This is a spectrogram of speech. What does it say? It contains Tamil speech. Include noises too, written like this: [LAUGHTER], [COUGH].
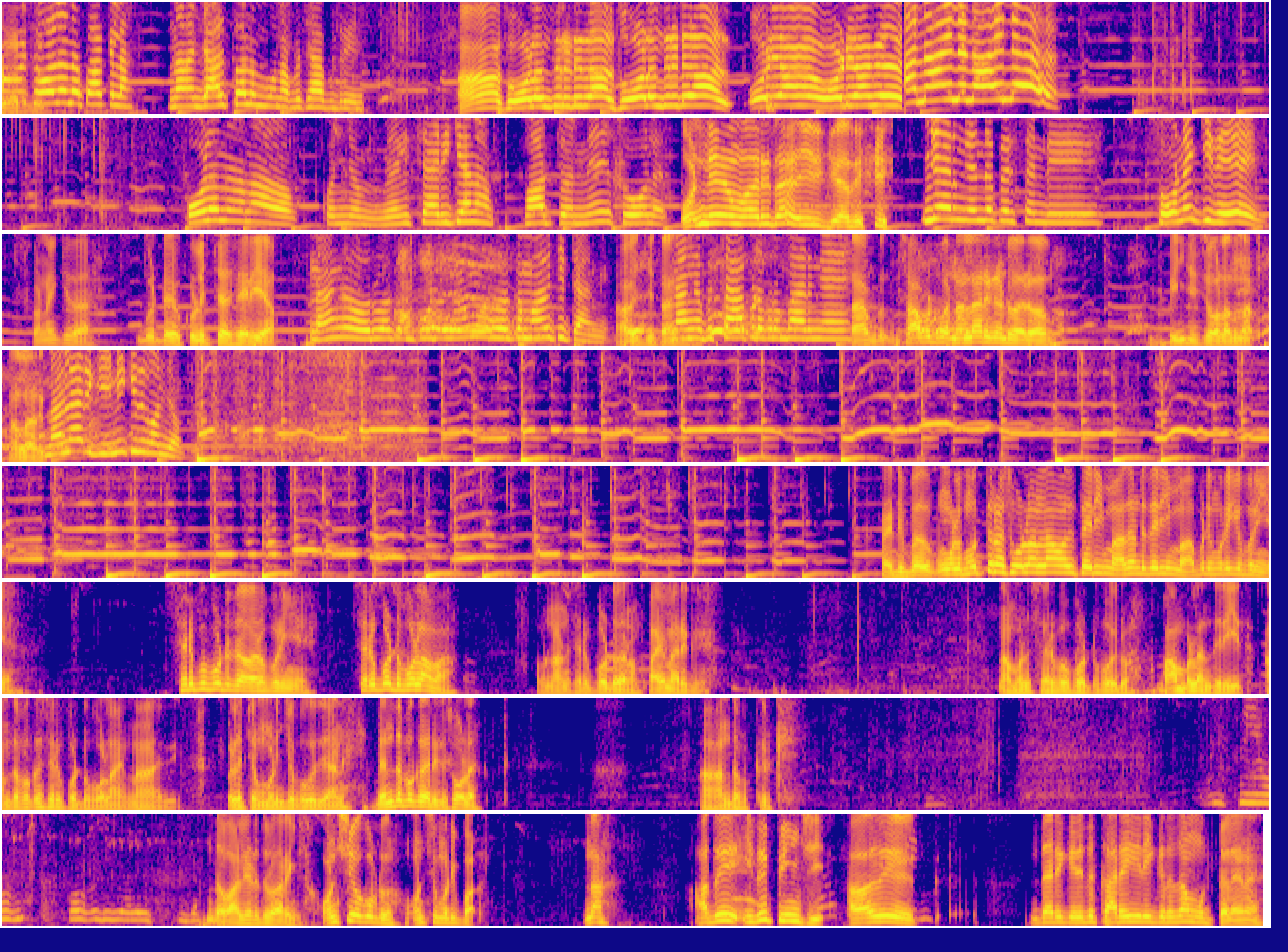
நம்ம சோழனை பார்க்கலாம் நான் ஜாழ்ப்பாணம் அப்ப சாப்பிடுறேன் ஆ சோளம் திருடுறாள் சோளம் திருடுறாள். ஓடியாங்க ஓடியாங்க. நான் இல்ல நான் இல்ல. சோழனை நான் கொஞ்சம் மெலிசாரிக்கா நான் பார்த்தோன்னே சோழன் ஒன்னே மாதிரி தான் இருக்கு அது இங்க இருங்க எந்த பெருசண்டு. சொனக்குதே. சொனைக்குதா? வீட்டு குளிச்சா சரியா? நாங்க ஒரு பக்கம் போடுங்கணும் ஒரு பக்கம் அவிச்சிட்டாங்க. அவிச்சிட்டாங்க. நாங்க இப்ப சாப்பிட போறோம் பாருங்க. சாப்பிடு சாப்பிட்டு பாரு நல்லா இருக்காண்டு வருவா பிஞ்சு சோளம் தான். நல்லா இருக்கு. நல்லா இருக்கு இனிக்குது கொஞ்சம். ரைட். இப்போ உங்களுக்கு முத்தின சோளம்லாம் வந்து தெரியுமா? அதாண்டு தெரியுமா? அப்படி முறிக்க போறீங்க. செருப்பு போட்டுட்டு வர போறீங்க செருப்பு போட்டு போகலாமா அப்போ நானும் செருப்பு போட்டு வரேன். பயமாக இருக்கு. நம்மளும் செருப்பை போட்டு போயிடுவோம். பாம்பெல்லாம் தெரியுது. அந்த பக்கம் செருப்பு போட்டு போகலாம். என்ன இது? விளைச்சல் முடிஞ்ச பகுதி தானே? இப்போ எந்த பக்கம் இருக்குது சோழன்? ஆ அந்த பக்கம் இருக்கு. இந்த வாழை எடுத்துகிட்டு வரீங்களா? ஒன்சியோ கூப்பிடுங்க. ஒன்சி முடிப்பாள். என்ன அது இது பிஞ்சு. அதாவது இந்த அரிக்கிறது கரை இருக்கிறது தான் முத்தல். என்ன?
